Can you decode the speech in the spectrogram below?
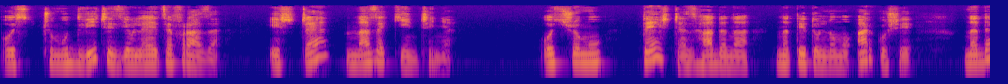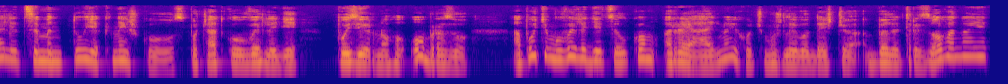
Ось чому двічі з'являється фраза іще на закінчення. Ось чому теща, згадана на титульному аркуші, надалі цементує книжку спочатку у вигляді позірного образу, а потім у вигляді цілком реальної, хоч, можливо, дещо белетризованої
